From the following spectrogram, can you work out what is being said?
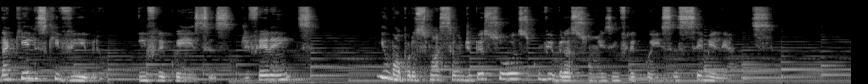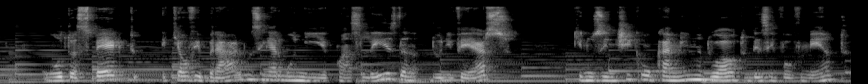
daqueles que vibram em frequências diferentes e uma aproximação de pessoas com vibrações em frequências semelhantes. Um outro aspecto é que, ao vibrarmos em harmonia com as leis do universo, que nos indicam o caminho do autodesenvolvimento,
